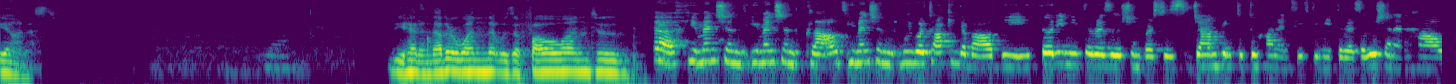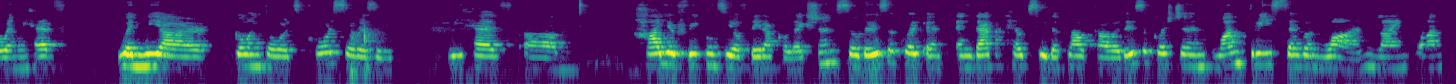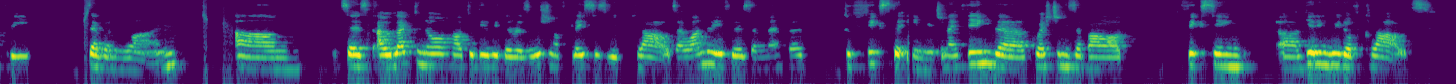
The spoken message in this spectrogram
Be honest. Yeah. You had another one that was a follow-on to. Yeah, you mentioned you mentioned clouds. You mentioned we were talking about the 30 meter resolution versus jumping to 250 meter resolution, and how when we have when we are going towards coarser resolution, we have um, higher frequency of data collection. So there is a quick, and, and that helps with the cloud cover. There is a question 1371, line 13 7.1. Um, it says, I would like to know how to deal with the resolution of places with clouds. I wonder if there's a method to fix the image. And I think the question is about fixing, uh, getting rid of clouds.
